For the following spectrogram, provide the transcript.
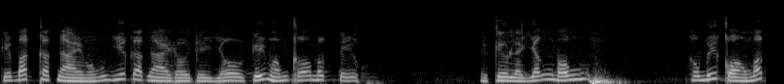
Cái bắt các ngài mà muốn giết các ngài rồi thì vô kiếm không có, mất tiêu. Thì kêu là dấn bóng. Không biết còn mất.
